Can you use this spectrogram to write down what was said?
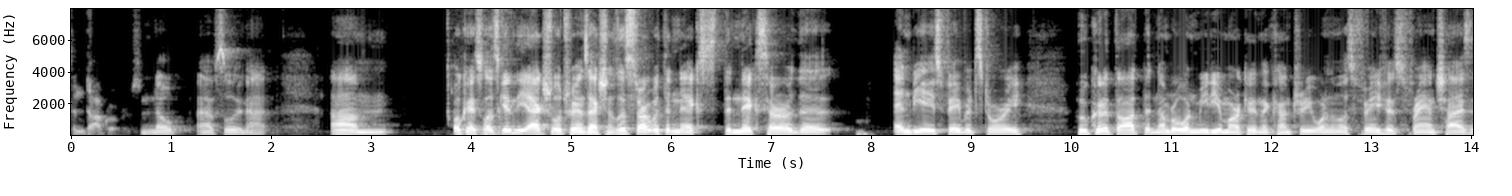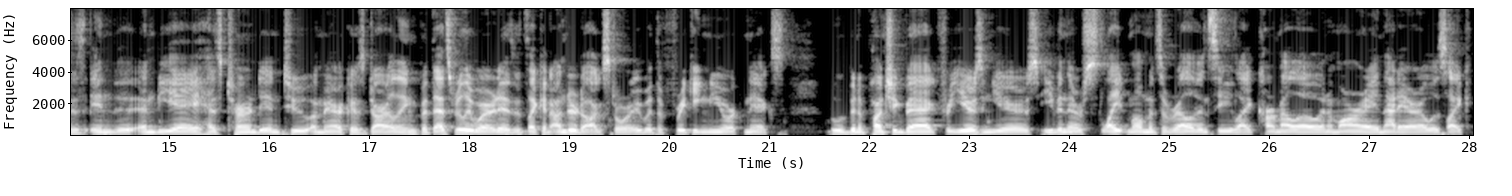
than Doc Rivers. Nope, absolutely not. Um, okay, so let's get into the actual transactions. Let's start with the Knicks. The Knicks are the NBA's favorite story who could have thought the number one media market in the country, one of the most famous franchises in the NBA, has turned into America's darling? But that's really where it is. It's like an underdog story with the freaking New York Knicks, who have been a punching bag for years and years. Even their slight moments of relevancy, like Carmelo and Amar'e in that era, was like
